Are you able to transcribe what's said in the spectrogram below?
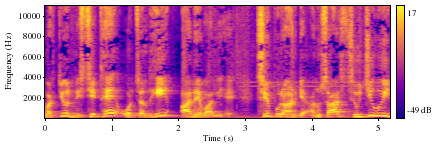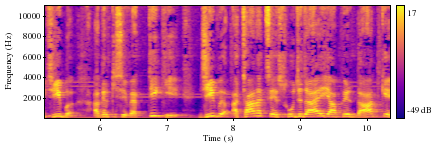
मृत्यु निश्चित है और जल्द ही आने वाली है। शिव पुराण के अनुसार सूजी हुई जीभ अगर किसी व्यक्ति की जीभ अचानक से सूज जाए या फिर दांत के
